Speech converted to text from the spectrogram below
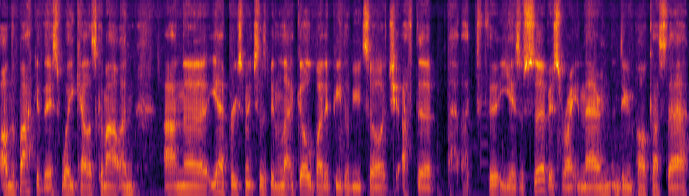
on the back of this, Wade Keller's come out and and uh, yeah, Bruce Mitchell has been let go by the PW Torch after uh, 30 years of service, writing there and, and doing podcasts there.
